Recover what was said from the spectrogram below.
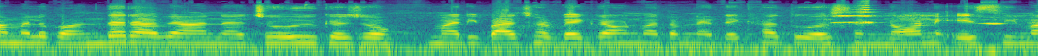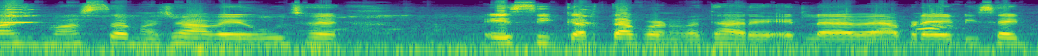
અમે લોકો અંદર આવ્યા અને જોયું કે જો મારી પાછળ બેકગ્રાઉન્ડમાં તમને દેખાતું હશે નોન એસીમાં જ મસ્ત મજા આવે એવું છે. એસી કરતાં પણ વધારે. એટલે હવે આપણે ડિસાઈડ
